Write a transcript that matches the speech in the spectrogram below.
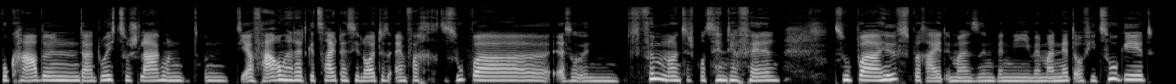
Vokabeln da durchzuschlagen und, und die Erfahrung hat halt gezeigt, dass die Leute einfach super, also in 95 Prozent der Fällen super hilfsbereit immer sind, wenn die, wenn man nett auf die zugeht.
